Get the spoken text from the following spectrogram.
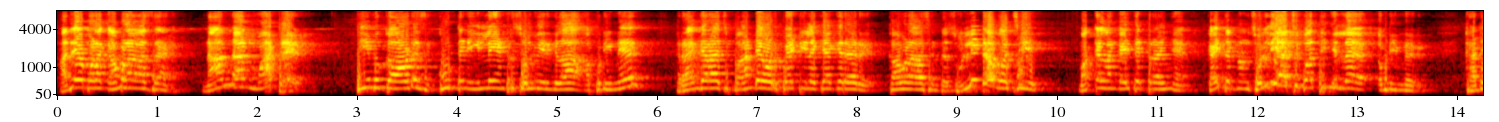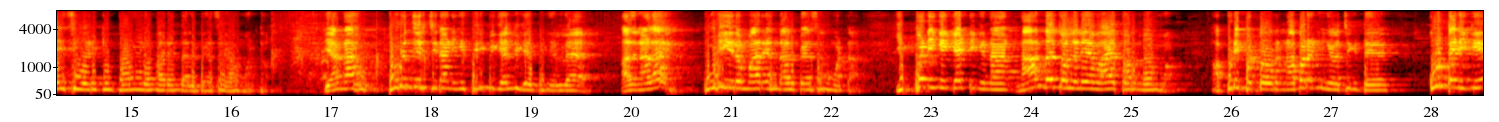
அதே போல கமலஹாசன். நான் தான் மாற்றேன். திமுகவோட கூட்டணி இல்லை என்று சொல்வீர்களா அப்படின்னு ரங்கராஜ் பாண்டே ஒரு பேட்டியில கேட்கிறாரு கமலஹாசன் சொல்லிட்டா போச்சு. மக்கள் எல்லாம் கை தட்டுறாங்க. கை தட்டணும்னு சொல்லியாச்சு பாத்தீங்கல்ல அப்படின்னாரு. கடைசி வரைக்கும் புரியுற மாதிரி இருந்தாலும் பேசவே மாட்டோம். ஏன்னா புரிஞ்சிருச்சுன்னா நீங்க திருப்பி கேள்வி கேட்பீங்கல்ல. அதனால புரியுற மாதிரி இருந்தாலும் பேச மாட்டான். இப்ப நீங்க கேட்டீங்கன்னா நான் தான் சொல்லலையே வாய திறந்தோம்மா. அப்படிப்பட்ட ஒரு நபரை நீங்க வச்சுக்கிட்டு கூட்டணிக்கு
